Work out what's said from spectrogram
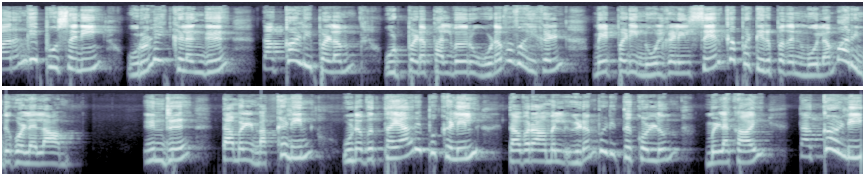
பரங்கி பூசணி உருளைக்கிழங்கு தக்காளி பழம் உட்பட பல்வேறு உணவு வகைகள் மேற்படி நூல்களில் சேர்க்கப்பட்டிருப்பதன் மூலம் அறிந்து கொள்ளலாம். இன்று தமிழ் மக்களின் உணவு தயாரிப்புகளில் தவறாமல் இடம் பிடித்துக் கொள்ளும் மிளகாய் தக்காளி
